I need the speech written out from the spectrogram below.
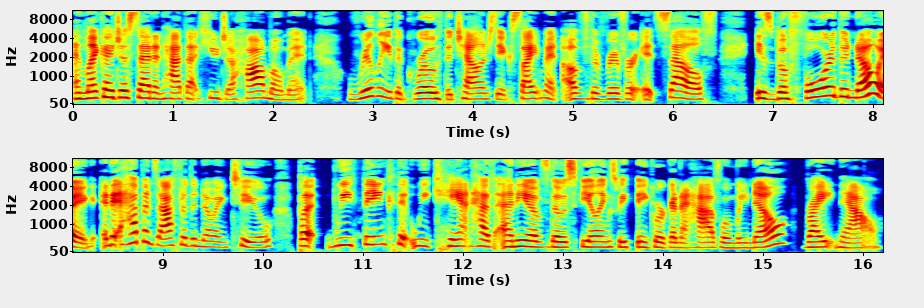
And like I just said, and had that huge aha moment, really the growth, the challenge, the excitement of the river itself is before the knowing. And it happens after the knowing too. But we think that we can't have any of those feelings we think we're going to have when we know right now.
